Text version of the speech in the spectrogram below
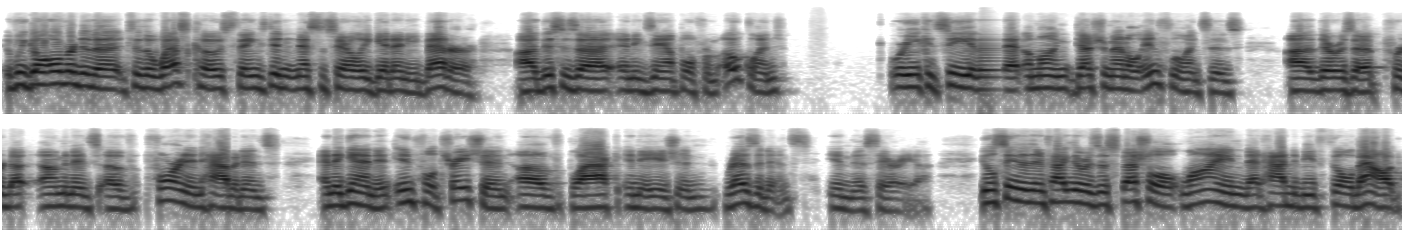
If we go over to the, to the West Coast, things didn't necessarily get any better. Uh, this is a, an example from Oakland, where you can see that among detrimental influences, uh, there was a predominance of foreign inhabitants and again, an infiltration of Black and Asian residents in this area. You'll see that in fact, there was a special line that had to be filled out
